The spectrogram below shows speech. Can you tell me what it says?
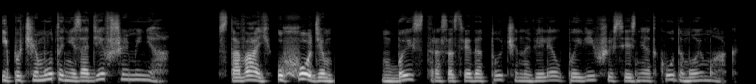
и почему-то не задевшая меня. «Вставай, уходим!» Быстро, сосредоточенно велел появившийся из ниоткуда мой маг.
